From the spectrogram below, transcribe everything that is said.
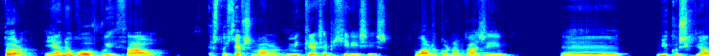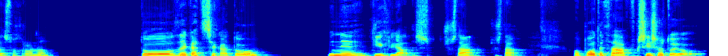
τώρα, εάν εγώ βοηθάω, στοχεύσω μάλλον μικρές επιχειρήσεις, που άλλος μπορεί να βγάζει ε, 20.000 το χρόνο, το 10% είναι 2.000. Σωστά, σωστά. Οπότε θα αυξήσω το,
